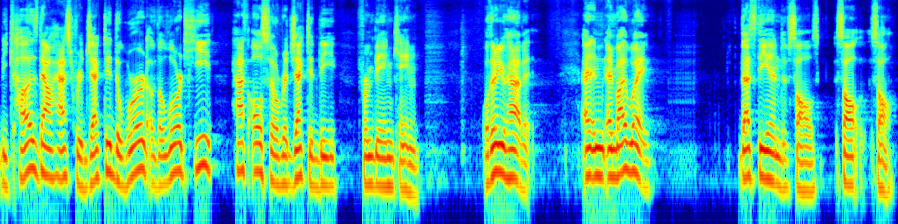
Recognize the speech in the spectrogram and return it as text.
Because thou hast rejected the word of the Lord, he hath also rejected thee from being king. Well, there you have it. And, and by the way, that's the end of Saul's Saul Saul.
